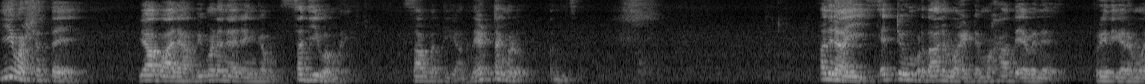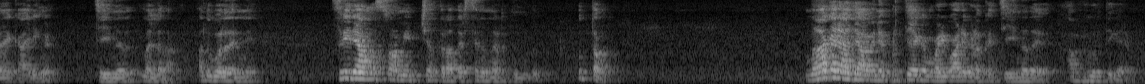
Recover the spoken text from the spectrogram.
ഈ വർഷത്തെ വ്യാപാര വിപണന രംഗം സജീവമായി. സാമ്പത്തിക നേട്ടങ്ങളും വന്നിച്ചു. അതിനായി ഏറ്റവും പ്രധാനമായിട്ട് മഹാദേവന് പ്രീതികരമായ കാര്യങ്ങൾ ചെയ്യുന്നത് നല്ലതാണ്. അതുപോലെ തന്നെ ശ്രീരാമസ്വാമി ക്ഷേത്ര ദർശനം നടത്തുന്നത് ഉത്തമം. നാഗരാജാവിന് പ്രത്യേകം വഴിപാടുകളൊക്കെ ചെയ്യുന്നത് അഭിവൃദ്ധികരമാണ്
